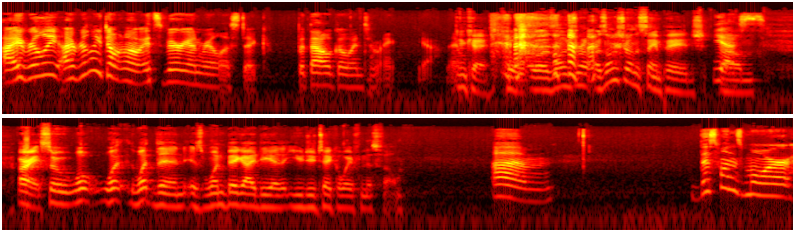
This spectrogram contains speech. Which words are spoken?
I really, I really don't know. It's very unrealistic, but that'll go into my yeah. okay cool well as long as we're on, as long as you're on the same page Yes. um, all right so what what what then is one big idea that you do take away from this film Um, this one's more.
